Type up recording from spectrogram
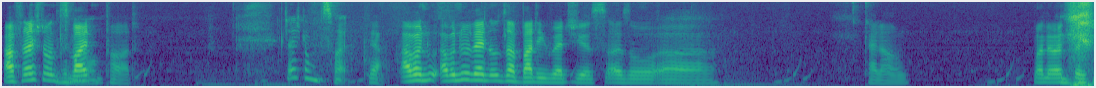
Aber vielleicht noch einen Genau. zweiten Part. Vielleicht noch ein zweiten. Ja, aber nur, aber nur wenn unser Buddy Reggie ist, also äh, keine Ahnung. Man hört sich.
